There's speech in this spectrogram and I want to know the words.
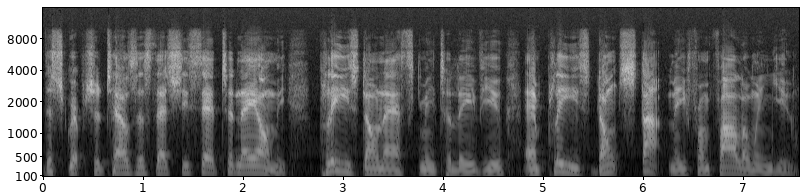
The scripture tells us that she said to Naomi, Please don't ask me to leave you, and please don't stop me from following you.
